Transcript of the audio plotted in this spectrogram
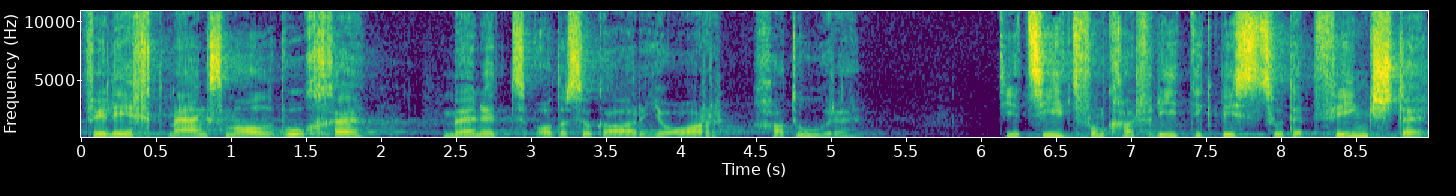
vielleicht manchmal Wochen, Monate oder sogar Jahre kann dauern Die Zeit vom Karfreitag bis zu den Pfingsten,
